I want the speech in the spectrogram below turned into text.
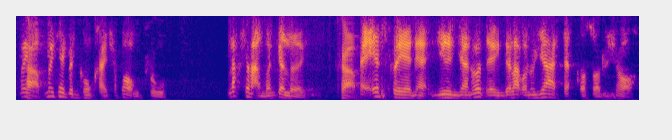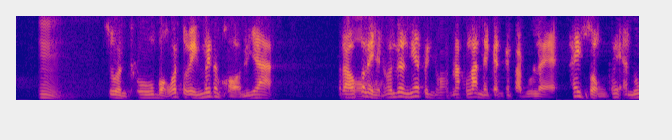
ไม่ครับไม่ใช่เป็นโครงข่ายเฉพาะของ True ลักษณะเหมือนกันเลยครับแต่ AS Play เนี่ยยืนยันว่าตัวเองได้รับอนุญาตจากกสทชอืมส่วน True บอกว่าตัวเองไม่ต้องขออนุญาต เราก็เลยเห็นว่าเรื่องนี้เป็นความลักลั่นในการกำกับดูแล ให้ส่งให้อนุ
